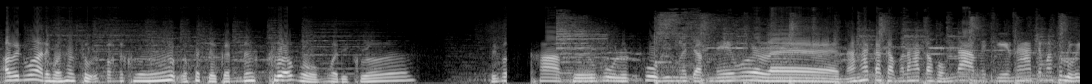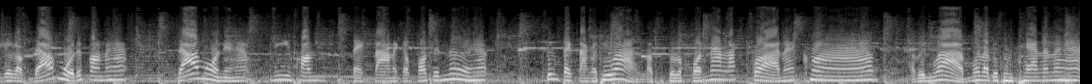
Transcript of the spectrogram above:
เอาเป็นว่าเดี๋ยวผมทำสูตรฟังนะครับ แล้วก็เจอกันนะครับผมสวัสดีครับ ข้าคือผู้หลุดผู้บินมาจากเนเวอร์แลนด์นะฮะกลับมาแล้วฮะกับผมดามในเกมนะฮะจะมาสรุปเกี่ยวกับดาวโหมดให้ฟังนะฮะดาวโหมดเนี่ยครับมีความแตกต่างกับฟอร์เซนเนอร์ครับซึ่งแตกต่างกันที่ว่าเราเป็นตัวละครน่ารักกว่านะครับเอาเป็นว่าเมื่อเราเป็นคนแทนแล้วนะฮะ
